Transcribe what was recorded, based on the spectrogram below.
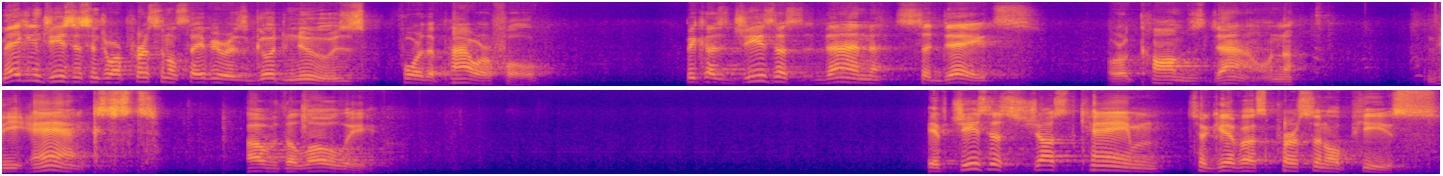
Making Jesus into our personal Savior is good news for the powerful because Jesus then sedates or calms down the angst of the lowly. If Jesus just came to give us personal peace,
